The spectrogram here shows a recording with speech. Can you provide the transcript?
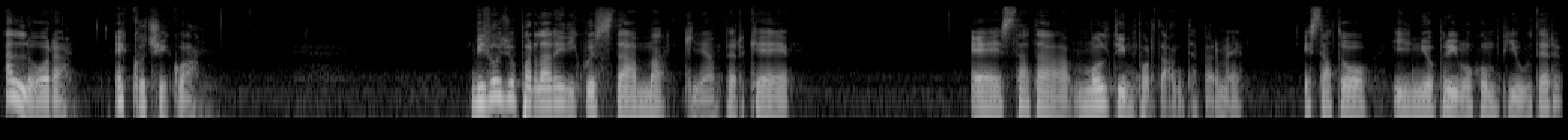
Allora, eccoci qua. Vi voglio parlare di questa macchina perché è stata molto importante per me. È stato il mio primo computer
